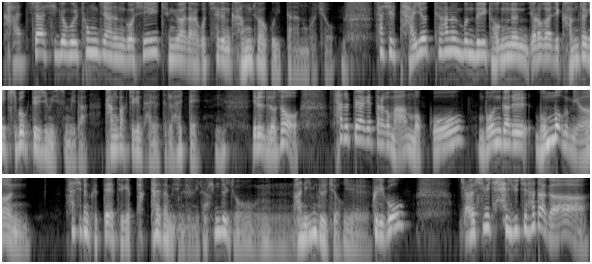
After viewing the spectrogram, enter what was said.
가짜 식욕을 통제하는 것이 중요하다라고 책은 강조하고 있다라는 거죠. 사실 다이어트 하는 분들이 겪는 여러 가지 감정의 기복들이 좀 있습니다. 강박적인 다이어트를 할 때. 음. 예를 들어서 살을 빼야겠다라고 마음 먹고 뭔가를 못 먹으면 사실은 그때 되게 박탈감이 생깁니다. 좀 힘들죠. 음, 많이 힘들죠. 음. 예. 그리고 열심히 잘 유지하다가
